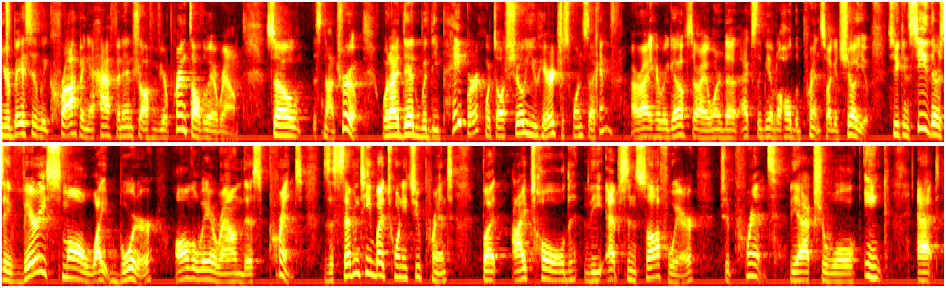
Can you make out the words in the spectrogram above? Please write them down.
you're basically cropping a half an inch off of your print all the way around. So it's not true. What I did with the paper, which I'll show you here, just one second. All right, here we go. Sorry, I wanted to actually be able to hold the print so I could show you. So you can see there's a very small white border all the way around this print. It's a 17 by 22 print, but I told the Epson software to print the actual ink at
